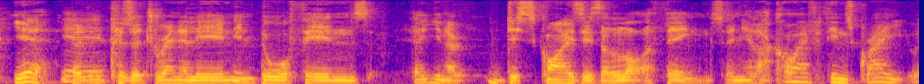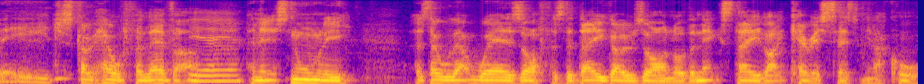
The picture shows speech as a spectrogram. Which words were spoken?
yeah, Yeah, yeah. because adrenaline, endorphins, Uh, you know, disguises a lot of things, and you're like, oh, everything's great. Whee, just go hell for leather. Yeah, yeah. And then it's normally as all that wears off as the day goes on, or the next day, like Keris says, and you're like, oh,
